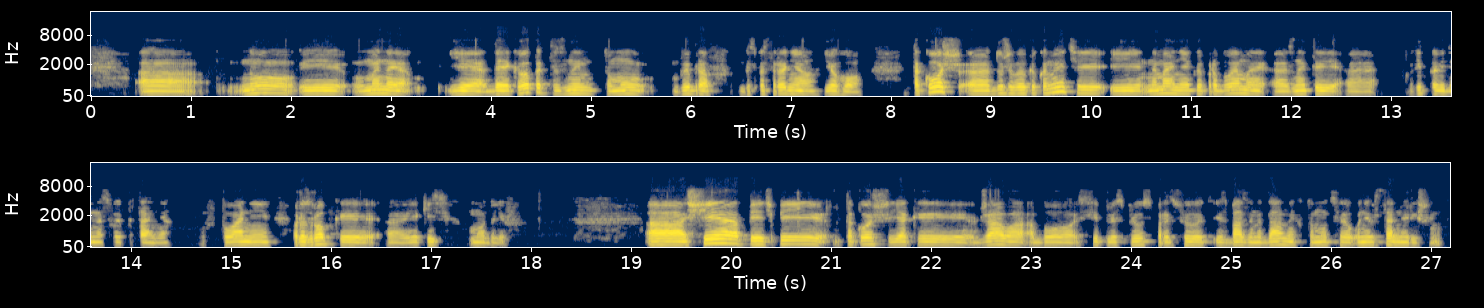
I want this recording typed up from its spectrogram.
Ну і в мене є деякий опит з ним, тому вибрав безпосередньо його. Також е, дуже велика ком'юніті, і немає ніякої проблеми е, знайти е, відповіді на свої питання в плані розробки якихось модулів. Ще PHP, також як і Java або C++, працюють із базами даних, тому це універсальне рішення.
